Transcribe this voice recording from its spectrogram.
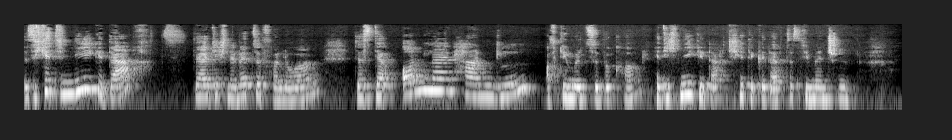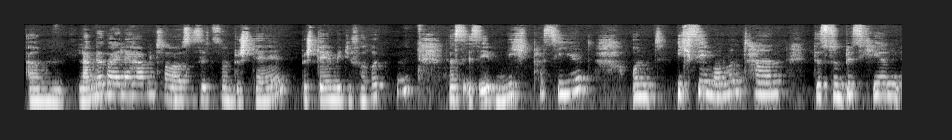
also ich hätte nie gedacht, da hätte ich eine Wette verloren, dass der Online-Handel auf die Mütze bekommt. Hätte ich nie gedacht. Ich hätte gedacht, dass die Menschen ähm, Langeweile haben, zu Hause sitzen und bestellen, bestellen wie die Verrückten. Das ist eben nicht passiert. Und ich sehe momentan das so ein bisschen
